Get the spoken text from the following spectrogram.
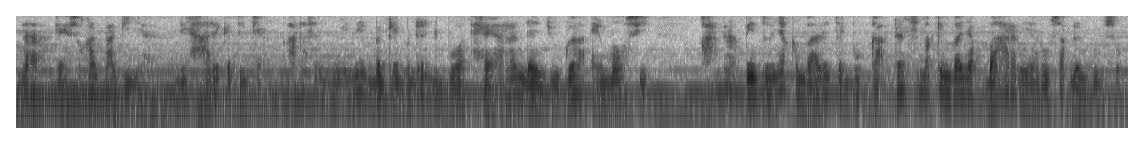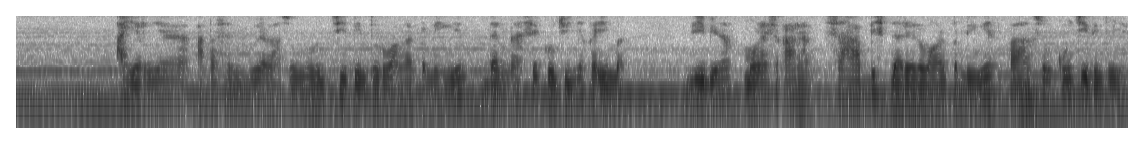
Nah, keesokan paginya, di hari ketiga atasan gue ini bener-bener dibuat heran dan juga emosi karena pintunya kembali terbuka dan semakin banyak barang yang rusak dan busuk. Akhirnya atasan gue langsung kunci pintu ruangan pendingin dan ngasih kuncinya ke Ima. Dia bilang mulai sekarang sehabis dari ruangan pendingin langsung kunci pintunya.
